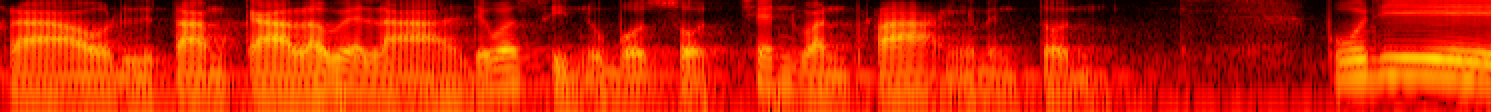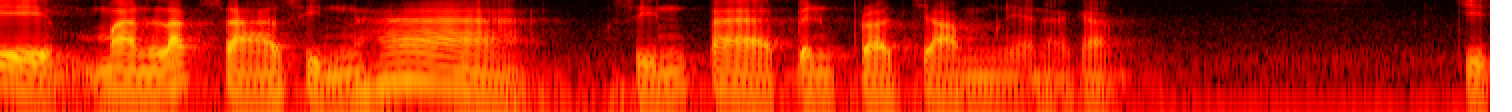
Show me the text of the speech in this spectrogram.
คราว หรือตามกาลและเวลาเรียกว่าศีลอุโบสถ เช่นวันพระอย่างนี้เป็นต้น ผู้ที่มันรักษาศีลห้าศีลแปดเป็นประจำเนี่ยนะครับ จิต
